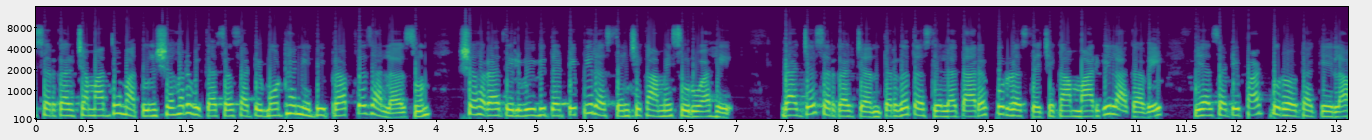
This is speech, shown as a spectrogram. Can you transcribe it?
सरकारच्या माध्यमातून शहर विकासासाठी मोठा निधी प्राप्त झाला असून शहरातील विविध टीपी रस्त्यांची कामे सुरू आहे. राज्य सरकारच्या अंतर्गत असलेल्या तारकपूर रस्त्याचे काम मार्गी लागावे यासाठी पाठपुरवठा केला.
